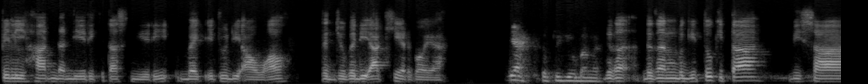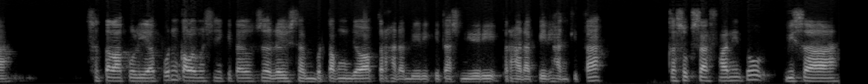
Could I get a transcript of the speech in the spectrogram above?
pilihan dan diri kita sendiri, baik itu di awal dan juga di akhir, kok ya. Ya, setuju banget. Dengan dengan begitu kita bisa setelah kuliah pun kalau misalnya kita sudah bisa bertanggung jawab terhadap diri kita sendiri, terhadap pilihan kita, kesuksesan itu bisa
